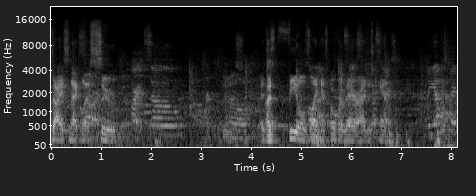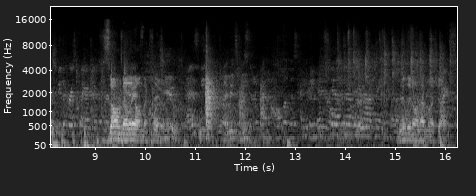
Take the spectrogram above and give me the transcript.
dice necklace suit. Alright, so It I- just feels like it's over there. I just can't the youngest player should be the first player during the first zone So in it- on the clue. That's me. Really don't have much else.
